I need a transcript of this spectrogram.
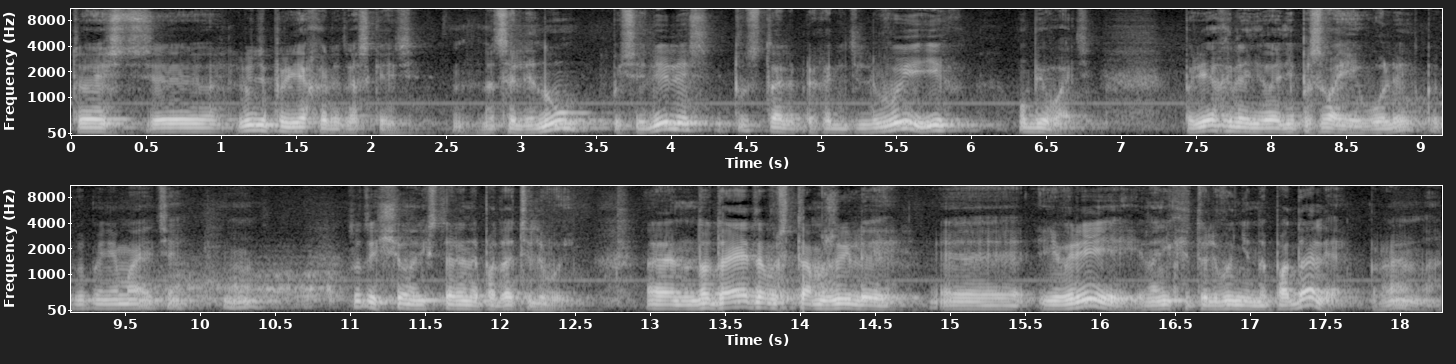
То есть э, люди приехали, так сказать, на целину, поселились, и тут стали приходить львы и их убивать. Приехали они не по своей воле, как вы понимаете. Вот. Тут еще на них стали нападать львы. Э, но до этого там жили э, евреи, и на них это львы не нападали, правильно?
